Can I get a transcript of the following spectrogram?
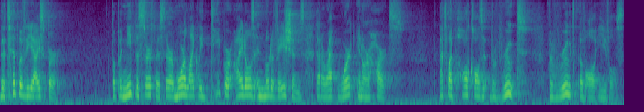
the tip of the iceberg. But beneath the surface, there are more likely deeper idols and motivations that are at work in our hearts. That's why Paul calls it the root, the root of all evils.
